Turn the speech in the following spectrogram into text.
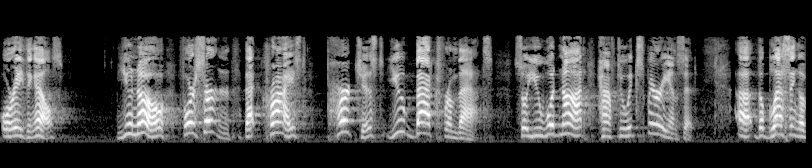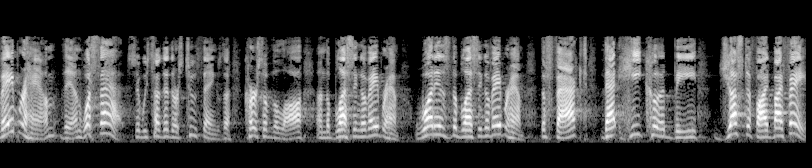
or anything else, you know for certain that Christ purchased you back from that. So you would not have to experience it. Uh, the blessing of Abraham, then, what's that? So we said that there's two things the curse of the law and the blessing of Abraham. What is the blessing of Abraham? The fact that he could be justified by faith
